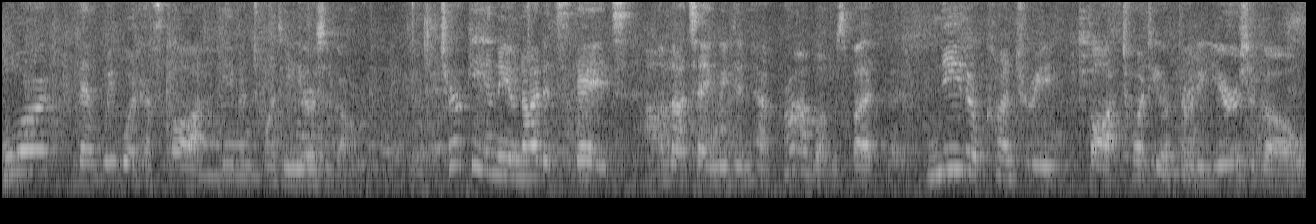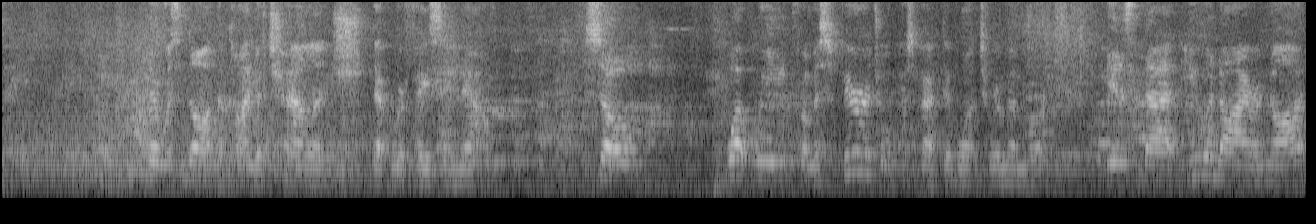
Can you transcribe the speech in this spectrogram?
more than we would have thought even 20 years ago. Turkey and the United States, I'm not saying we didn't have problems, but neither country thought 20 or 30 years ago there was not the kind of challenge that we're facing now. So, what we, from a spiritual perspective, want to remember is that you and I are not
